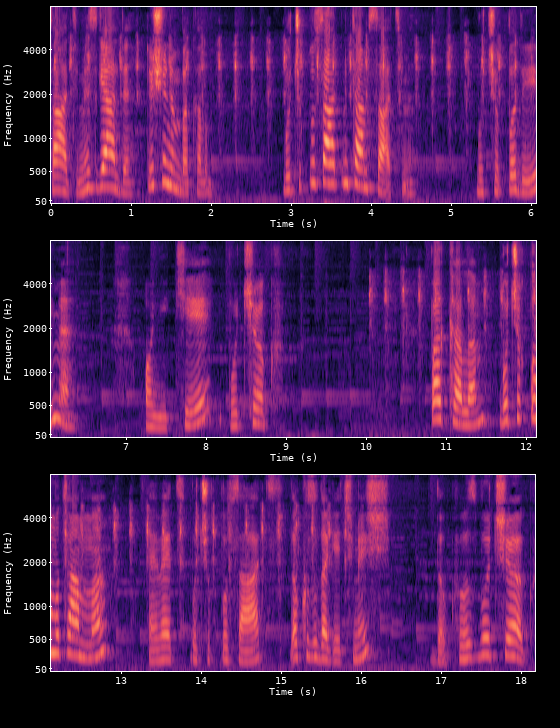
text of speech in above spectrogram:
Saatimiz geldi. Düşünün bakalım. Buçuklu saat mi tam saat mi? Buçuklu değil mi? 12 buçuk. Bakalım buçuklu mu tam mı? Evet buçuklu saat. 9'u da geçmiş. 9 buçuk.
